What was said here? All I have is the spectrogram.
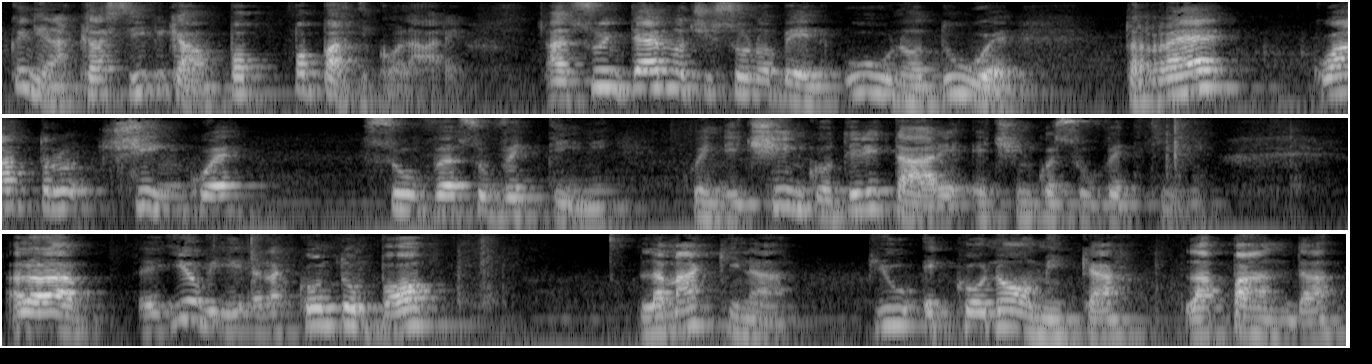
quindi è una classifica un po', po particolare. Al suo interno ci sono ben 1, 2, 3, 4, 5 SUV SUVettini, quindi 5 utilitari e 5 SUVettini. Allora, eh, io vi racconto un po' la macchina più economica, la Panda,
